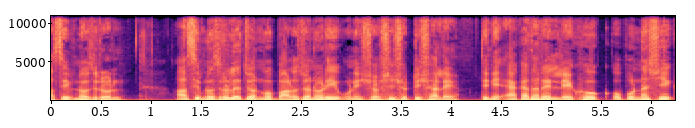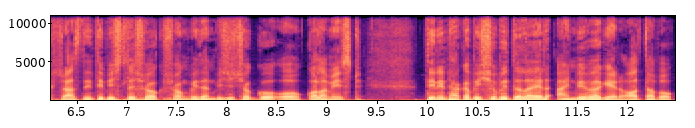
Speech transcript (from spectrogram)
আসিফ নজরুল। আসিফ নজরুলের জন্ম বারো জানুয়ারি উনিশশো ছেষট্টি সালে। তিনি একাধারে লেখক, ঔপন্যাসিক, রাজনীতি বিশ্লেষক, সংবিধান বিশেষজ্ঞ ও কলামিস্ট। তিনি ঢাকা বিশ্ববিদ্যালয়ের আইন বিভাগের অধ্যাপক।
